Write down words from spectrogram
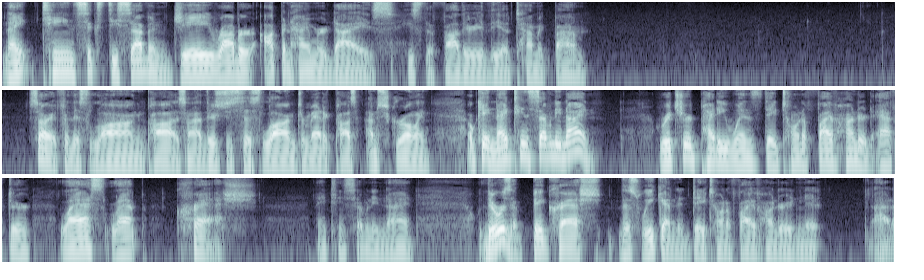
1967, J. Robert Oppenheimer dies. He's the father of the atomic bomb. Sorry for this long pause, huh? There's just this long dramatic pause. I'm scrolling. Okay, 1979. Richard Petty wins Daytona 500 after last lap crash. 1979. There was a big crash this weekend at Daytona 500, and it, I,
